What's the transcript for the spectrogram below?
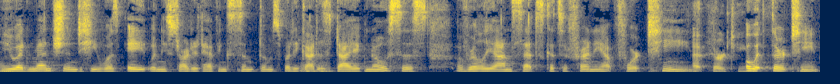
You had mentioned he was eight when he started having symptoms, but he got Mm-hmm. his diagnosis of early onset schizophrenia at 14. At 13. Oh, at 13.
